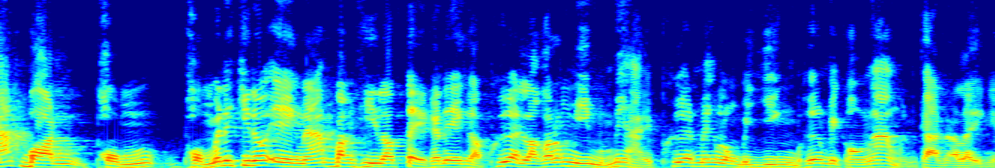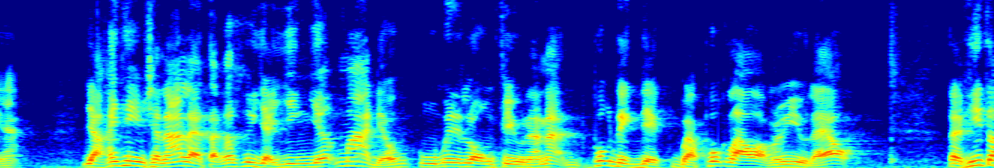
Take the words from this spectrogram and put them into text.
นักบอลผมผมไม่ได้คิดเอาเองนะ บางทีเราเตะกันเองกับเพื่อนเราก็ต้องมีเหมือนไม่อยากเพื่อนแม่งลงไปยิงเพื่อนไปกองหน้าเหมือนกันอะไรอย่างเงี้ยอยากให้ทีมชนะแหละแต่ก็คืออย่ายิงเยอะมากเดี๋ยวกูไม่ได้ลงฟิลนั้นอะพวกเด็ก ๆ แบบพวกเราอะมันมีอยู่แล้ว แต่ที่ต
